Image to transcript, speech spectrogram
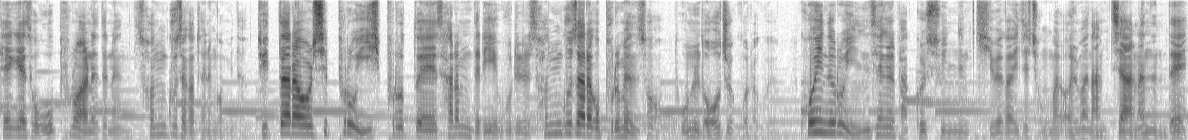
세계에서 5% 안에 드는 선구자가 되는 겁니다. 뒤따라올 10% 20%대의 사람들이 우리를 선구자라고 부르면서 돈을 넣어줄 거라고요. 코인으로 인생을 바꿀 수 있는 기회가 이제 정말 얼마 남지 않았는데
